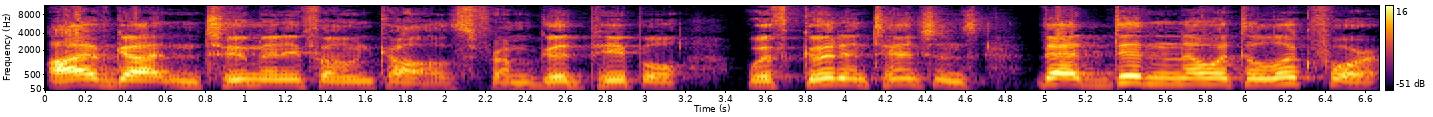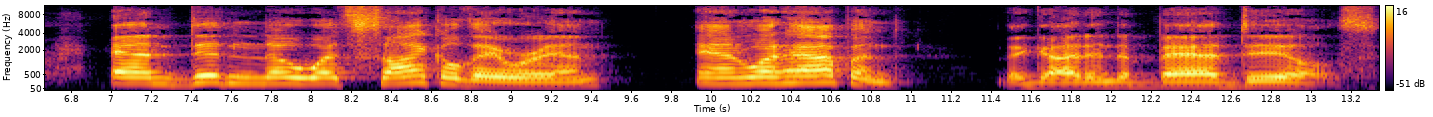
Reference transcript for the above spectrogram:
I've gotten too many phone calls from good people with good intentions that didn't know what to look for and didn't know what cycle they were in. And what happened? They got into bad deals.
